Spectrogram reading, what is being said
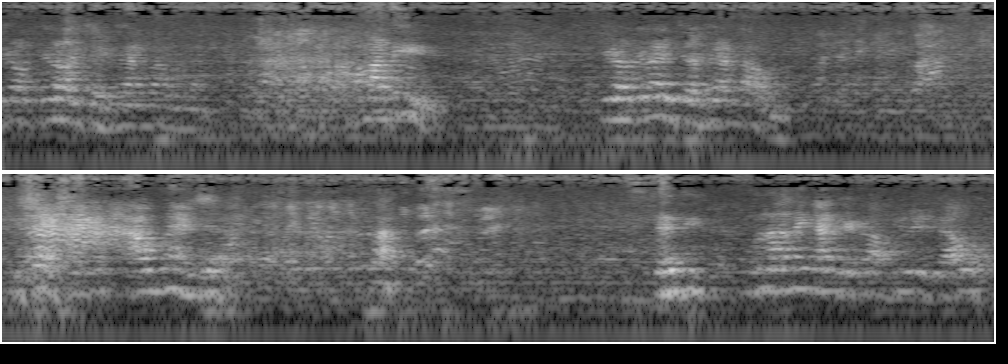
Kira-kira aja jangan tahu Amati. Kira-kira aja jangan tahu Bisa sangat tahu aja Jadi mulane kan kabeh jauh.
